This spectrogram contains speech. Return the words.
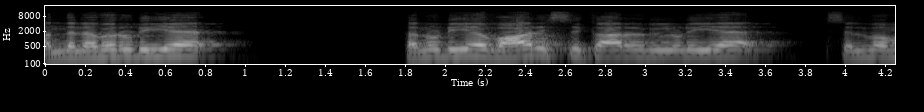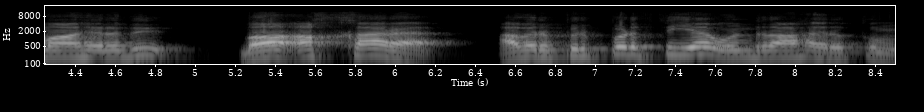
அந்த நபருடைய தன்னுடைய வாரிசுக்காரர்களுடைய செல்வமாகிறது. மா அஹார அவர் பிற்படுத்திய ஒன்றாக இருக்கும்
